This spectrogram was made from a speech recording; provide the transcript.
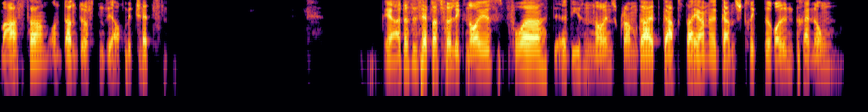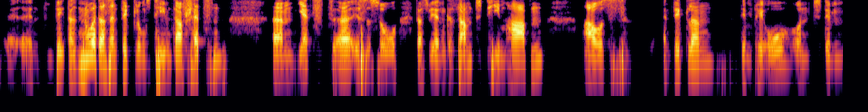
Master und dann dürften sie auch mitschätzen. Ja, das ist etwas völlig Neues. Vor äh, diesem neuen Scrum Guide gab es da ja eine ganz strikte Rollentrennung. Äh, nur das Entwicklungsteam darf schätzen. Ähm, jetzt äh, ist es so, dass wir ein Gesamtteam haben aus Entwicklern, dem PO und dem,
